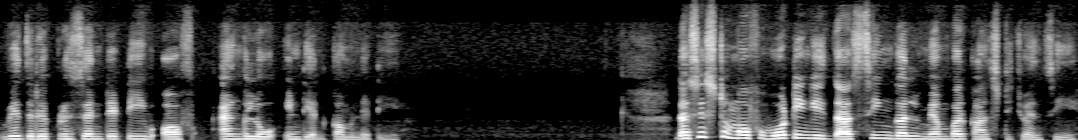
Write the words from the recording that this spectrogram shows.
with representative of Anglo Indian community. The system of voting is the single member constituency.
